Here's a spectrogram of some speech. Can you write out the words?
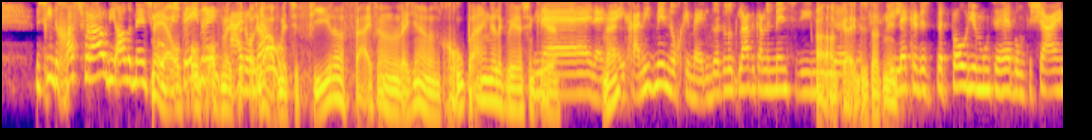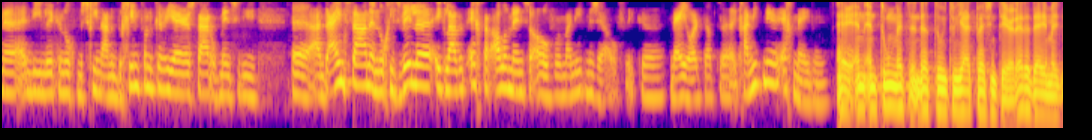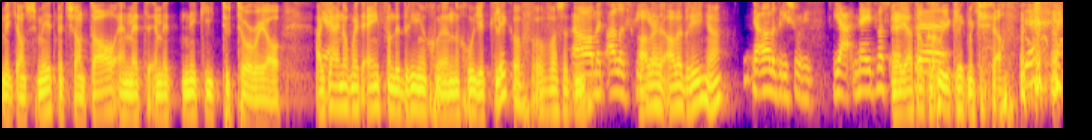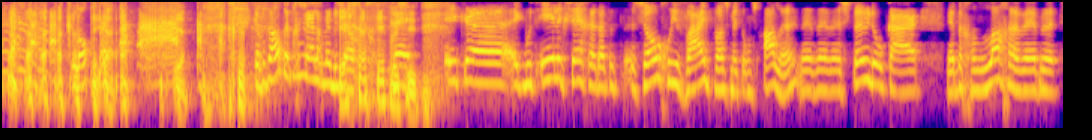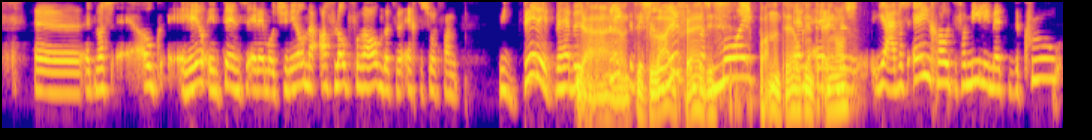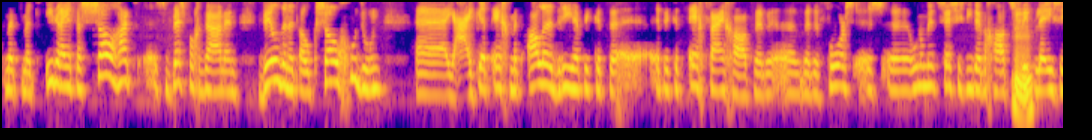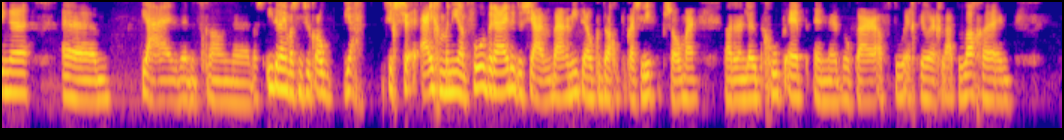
Misschien de gastvrouw die alle mensen Nee, ja, kopjes of, thee brengt. of, met, I don't know. ja, of met z'n vieren of vijf. En dan weet je, een groep eindelijk weer eens een keer. Nee, nee, nee? Ik ga niet meer nog een keer meedoen. Dat laat ik aan de mensen die nu Oh, oké, eh, dus dat die niet. lekker dus het podium moeten hebben om te shinen. En die lekker nog misschien aan het begin van de carrière staan. Of mensen die eh, aan het eind staan en nog iets willen. Ik laat het echt aan alle mensen over, maar niet mezelf. Ik, eh, nee hoor, dat, eh, ik ga niet meer echt meedoen. Hey, en, en toen, met, dat, toen, toen jij het presenteerde, hè, dat deed je met, met Jan Smit, met Chantal en met, en met Nicky Tutorial. Had Ja. jij nog met een van de drie een, go- een goede klik? Of, of was het? Oh, met alle vier. alle, alle drie, ja? Ja, alle drie, sorry. Ja, nee, het was ja echt... je had ook een eh, goede klik met jezelf. Klopt. Ja. ik heb het altijd gezellig met mezelf. Ja, precies. Nee, ik, eh, ik moet eerlijk zeggen dat het zo'n goede vibe was met ons allen. We, we, we steunden elkaar. We hebben gelachen. We hebben, eh, het was ook heel intens en emotioneel. Na afloop vooral. Omdat we echt een soort van... We did it. We hebben het Ja, geflikt. het, Het, is is gelukt. live, hè? Het was het is mooi. spannend, hè? Ook in het En- en Engels. ja, het was één grote familie met de crew. Met, met, iedereen heeft daar zo hard eh, zijn best voor gedaan. En wilde het ook zo goed doen. Eh, ja, ik heb echt met alle drie heb ik het, eh, heb ik het echt fijn gehad. We hebben, eh, we hebben voor, hoe noem je het, sessies die we hebben gehad, Mhm. scriptlezingen. Ehm, ja, we hebben het gewoon. was, iedereen was natuurlijk ook ja, zich zijn eigen manier aan het voorbereiden. Dus ja, we waren niet elke dag op elkaars lift of zo. Maar we hadden een leuke groep-app en hebben elkaar af en toe echt heel erg laten lachen. En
